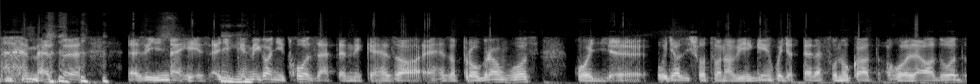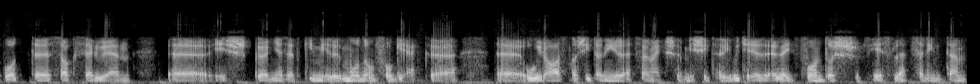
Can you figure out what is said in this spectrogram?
mert ez így nehéz. Egyébként Igen. még annyit hozzátennék ehhez a, ehhez a programhoz, hogy, hogy az is ott van a végén, hogy a telefonokat, ahol leadod, ott szakszerűen és környezetkímélő módon fogják újra hasznosítani, illetve megsemmisíteni. Úgyhogy ez, ez egy fontos részlet szerintem.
